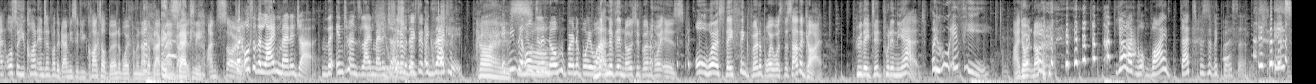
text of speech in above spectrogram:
And also, you can't intern for the Grammys if you can't tell Burna Boy from another black man. guys. Exactly. I'm sorry. But also the line manager, the intern's line manager Should have picked it- exactly. guys, It means they all didn't know who Burna Boy was. None of them knows who Burna Boy is. or worse, they think Burna Boy was this other guy who they did put in the ad. but who is he? I don't know. Yeah, like wh- why that specific person? it is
